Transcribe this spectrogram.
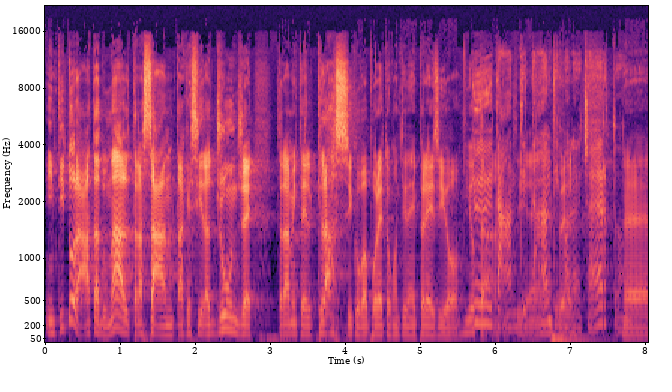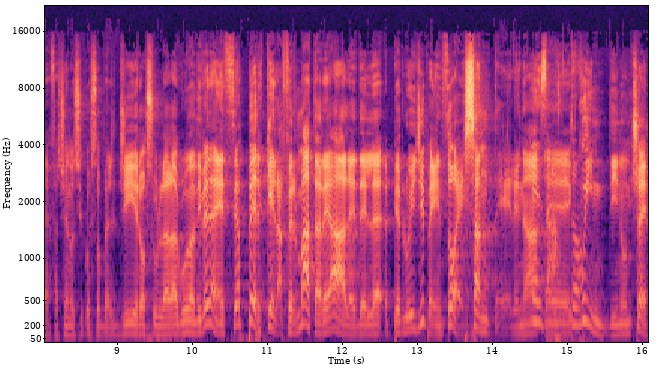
intitolata ad un'altra santa che si raggiunge tramite il classico vaporetto quanti ne hai presi io? Io eh, tanti, tanti, eh, tanti per, certo. Eh, facendosi questo bel giro sulla laguna di Venezia, perché la fermata reale del Pierluigi Penzo è Sant'Elena. Esatto. quindi non c'è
